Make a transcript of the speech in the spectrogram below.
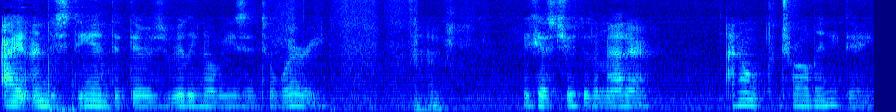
I understand that there's really no reason to worry. Mm-hmm. Because truth of the matter, I don't control anything.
